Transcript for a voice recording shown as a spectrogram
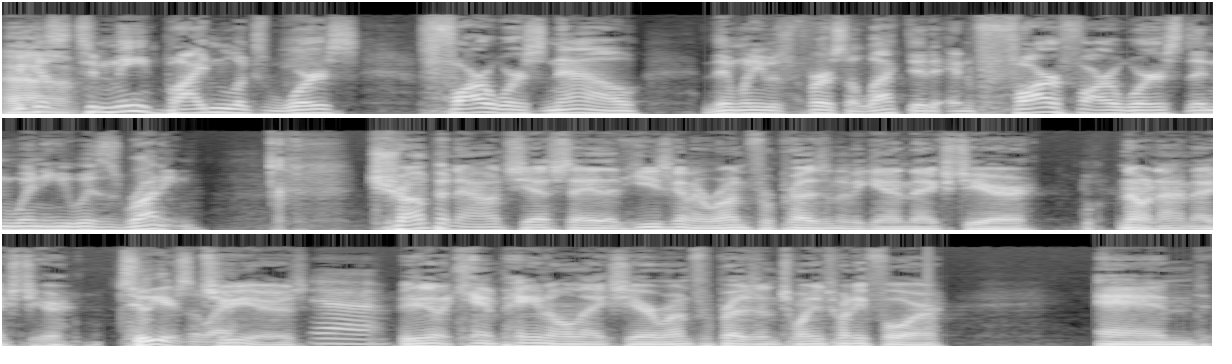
Because Uh, to me, Biden looks worse, far worse now than when he was first elected, and far, far worse than when he was running. Trump announced yesterday that he's going to run for president again next year. No, not next year. Two years away. Two years. Yeah. He's going to campaign all next year, run for president 2024. And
